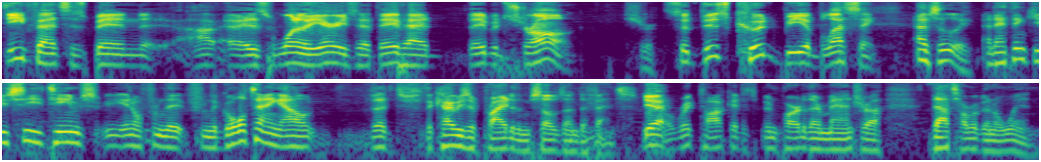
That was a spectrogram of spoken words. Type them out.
defense has been uh, is one of the areas that they've had they've been strong. Sure. So this could be a blessing. Absolutely, and I think you see teams, you know, from the from the goaltending out, that the Coyotes have prided themselves on defense. Mm-hmm. Yeah. You know, Rick Tocchet, it's been part of their mantra. That's how we're going to win.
